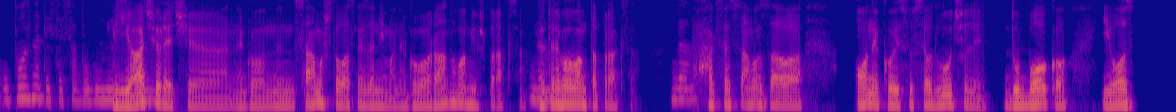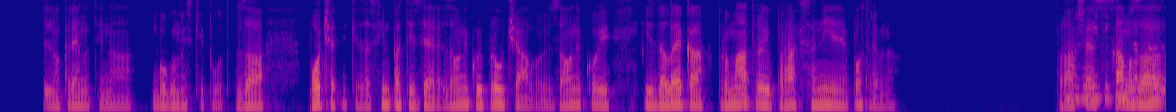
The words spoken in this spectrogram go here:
upoznati se sa bogumilstvom? Ja ću reći, e, nego samo što vas ne zanima, nego rano vam još praksa. Ne treba vam ta praksa. Da. Praksa je samo za one koji su se odlučili duboko i ozbiljno krenuti na bogumilski put. Za početnike, za simpatizere, za one koji proučavaju, za one koji iz daleka promatraju, praksa nije potrebna. Praksa je samo za,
